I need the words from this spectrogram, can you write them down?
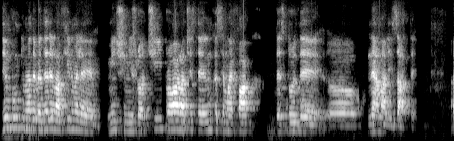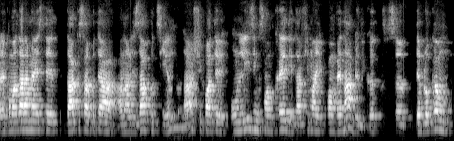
Din punctul meu de vedere, la firmele mici și mijlocii, probabil acestea încă se mai fac destul de uh, neanalizate. Recomandarea mea este dacă s-ar putea analiza puțin da? și poate un leasing sau un credit ar fi mai convenabil decât să deblocăm,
